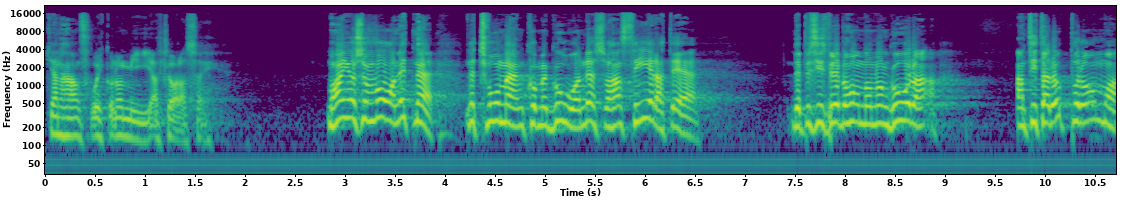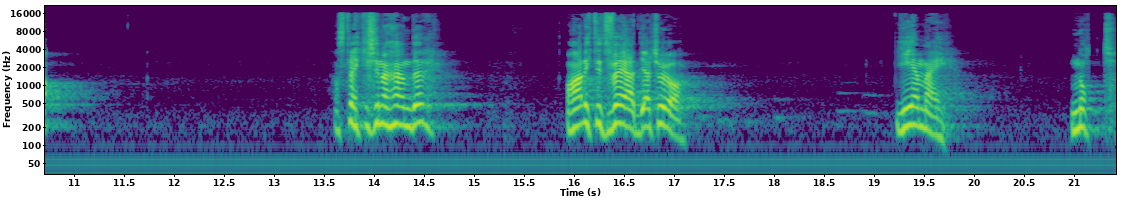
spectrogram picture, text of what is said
kan han få ekonomi att klara sig. Och han gör som vanligt när, när två män kommer gående så han ser att det är, det är precis bredvid honom de går. Han, han tittar upp på dem och han sträcker sina händer. Och han riktigt vädjar tror jag. Ge mig något.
